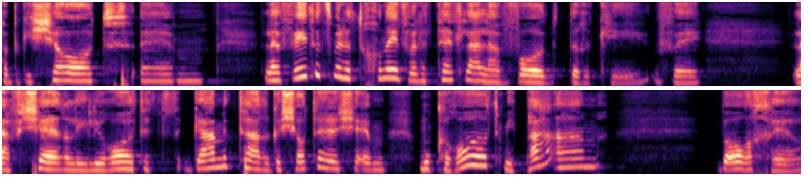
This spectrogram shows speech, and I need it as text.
הפגישות. אה, להביא את עצמי לתוכנית ולתת לה לעבוד דרכי ולאפשר לי לראות את, גם את ההרגשות האלה שהן מוכרות מפעם באור אחר,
